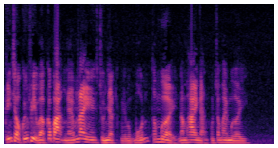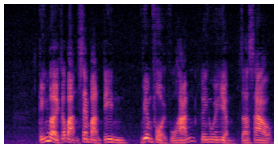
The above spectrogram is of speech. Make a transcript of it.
Kính chào quý vị và các bạn ngày hôm nay Chủ nhật ngày 4 tháng 10 năm 2020. Kính mời các bạn xem bản tin Viêm phổi Vũ Hán gây nguy hiểm ra sao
